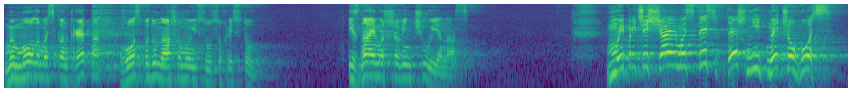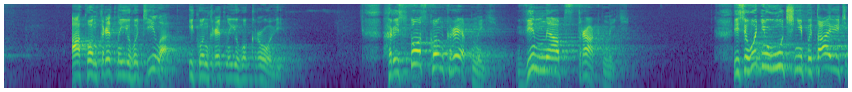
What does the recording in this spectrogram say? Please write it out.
Ми молимось конкретно Господу нашому Ісусу Христу. І знаємо, що Він чує нас. Ми причащаємось теж, не чогось, а конкретно Його тіла і конкретно Його крові. Христос конкретний, Він не абстрактний. І сьогодні учні питають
